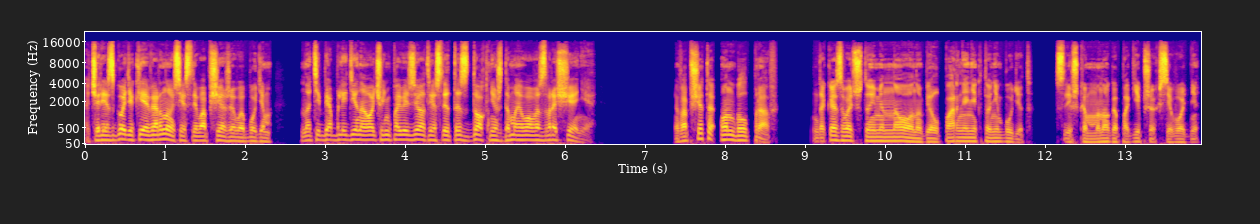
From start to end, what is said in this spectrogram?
а через годик я вернусь, если вообще живы будем. Но тебе, бледина, очень повезет, если ты сдохнешь до моего возвращения». Вообще-то он был прав. Доказывать, что именно он убил парня, никто не будет. Слишком много погибших сегодня.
